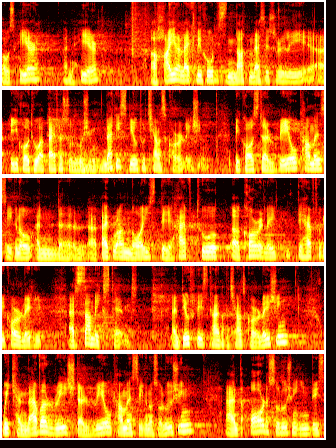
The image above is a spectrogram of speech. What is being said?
both here and here, a higher likelihood is not necessarily uh, equal to a better solution. That is due to chance correlation because the real common signal and the uh, background noise, they have to uh, correlate, they have to be correlated at some extent. And due to this kind of chance correlation, we can never reach the real common signal solution, and all the solutions in this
